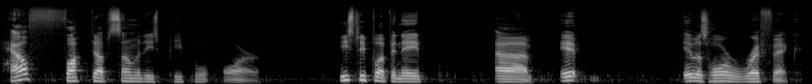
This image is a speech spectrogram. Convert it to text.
how fucked up some of these people are. These people have been named. Um, it it was horrific.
